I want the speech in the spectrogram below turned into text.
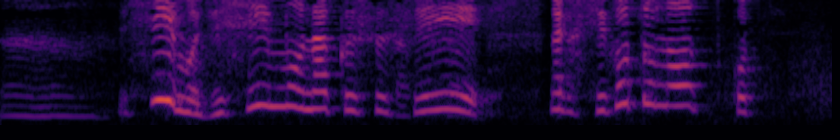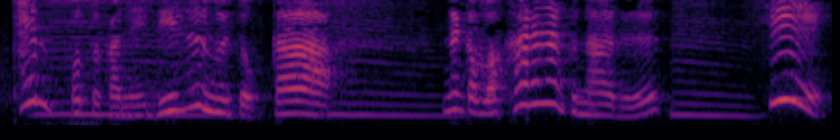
うん。し、もう自信もなくすし、なんか仕事のこうテンポとかね、うん。リズムとか、うん。なんか分からなくなる。うん。し、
